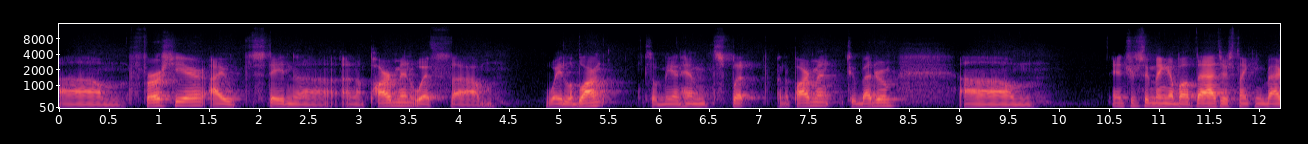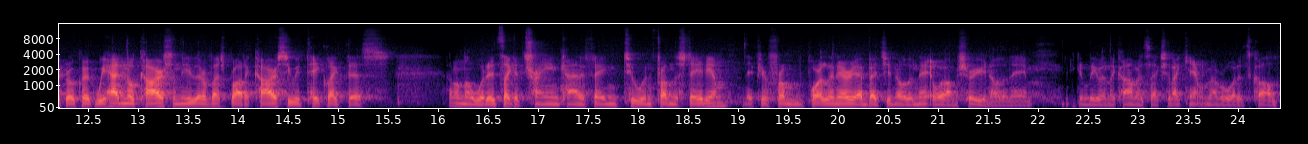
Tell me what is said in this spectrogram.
Um, first year, I stayed in a, an apartment with um, Wade LeBlanc. So me and him split an apartment, two bedroom. Um, interesting thing about that, just thinking back real quick, we had no car, so neither of us brought a car. So you would take like this I don't know what it's like a train kind of thing to and from the stadium. If you're from the Portland area, I bet you know the name. Well, I'm sure you know the name. You can leave in the comment section. I can't remember what it's called.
